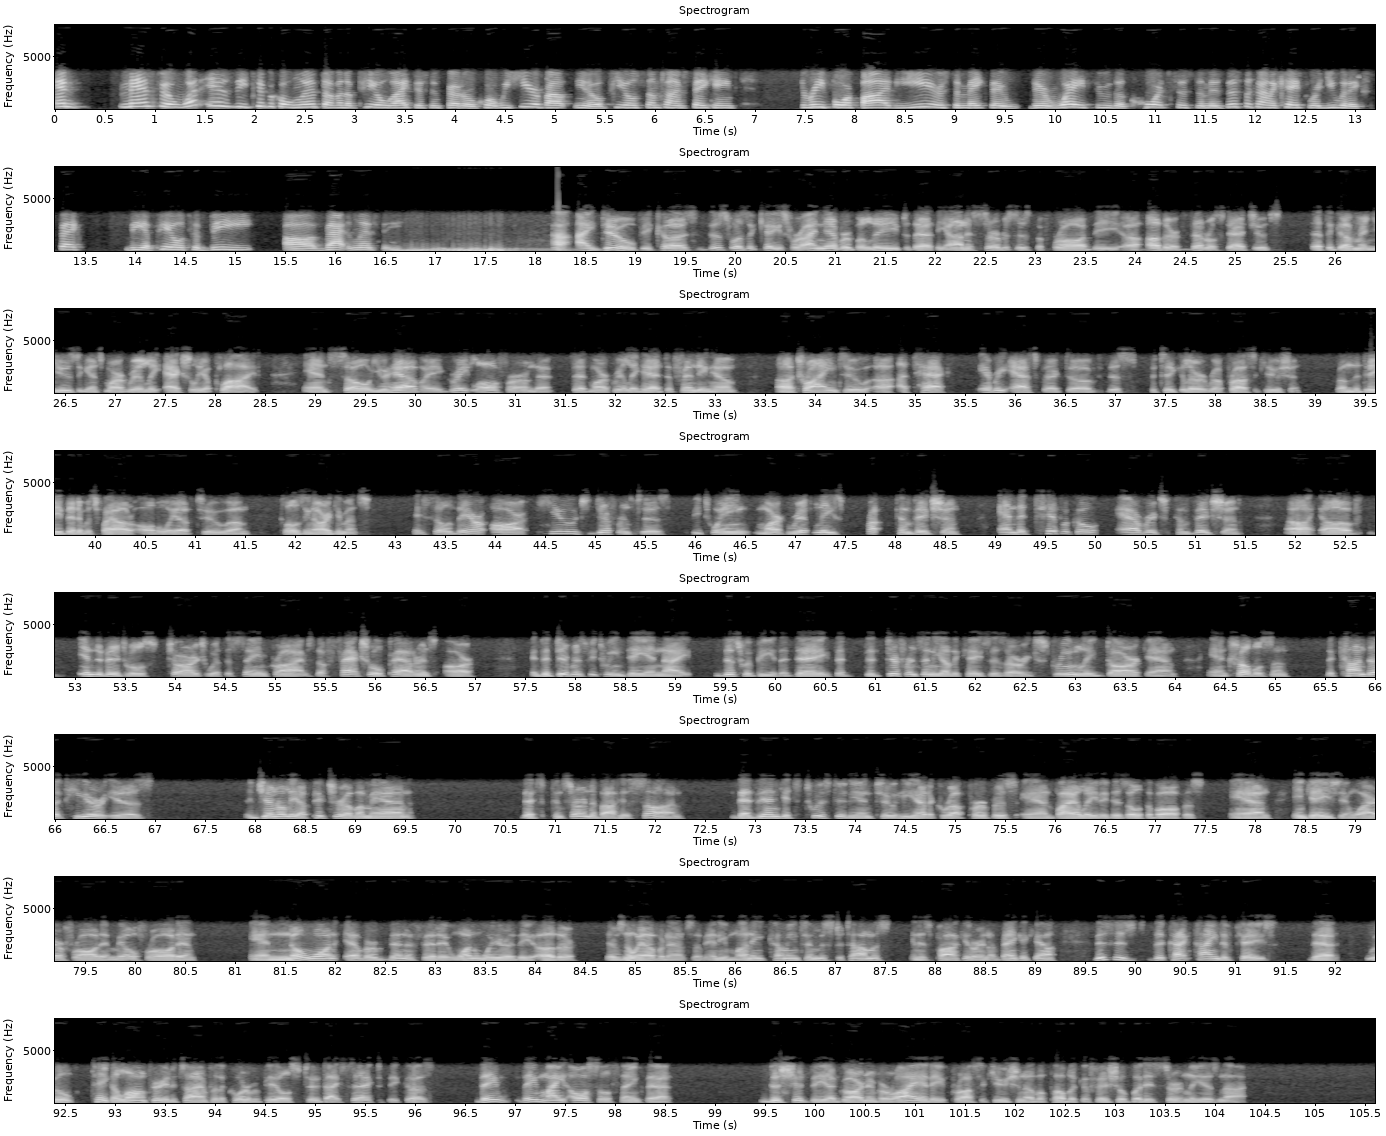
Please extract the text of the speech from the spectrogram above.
And Mansfield, what is the typical length of an appeal like this in federal court? We hear about, you know, appeals sometimes taking three, four, five years to make their their way through the court system. Is this the kind of case where you would expect the appeal to be uh, that lengthy? I do because this was a case where I never believed that the honest services, the fraud, the uh, other federal statutes that the government used against Mark Ridley actually applied. And so you have a great law firm that, that Mark Ridley had defending him, uh, trying to uh, attack every aspect of this particular uh, prosecution, from the day that it was filed all the way up to um, closing arguments. And so there are huge differences between Mark Ridley's conviction and the typical average conviction uh, of individuals charged with the same crimes. The factual patterns are the difference between day and night. This would be the day. The, the difference in the other cases are extremely dark and, and troublesome. The conduct here is generally a picture of a man that's concerned about his son that then gets twisted into he had a corrupt purpose and violated his oath of office and engaged in wire fraud and mail fraud and and no one ever benefited one way or the other. There's no evidence of any money coming to Mr. Thomas in his pocket or in a bank account. This is the kind of case that will take a long period of time for the Court of Appeals to dissect because they they might also think that this should be a garden variety prosecution of a public official, but it certainly is not.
